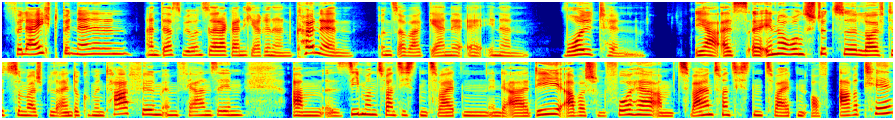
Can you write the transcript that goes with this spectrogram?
vielleicht benennen, an das wir uns leider gar nicht erinnern können, uns aber gerne erinnern wollten. Ja, als Erinnerungsstütze läuft jetzt zum Beispiel ein Dokumentarfilm im Fernsehen am 27.02. in der ARD, aber schon vorher am 22.02. auf Arte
